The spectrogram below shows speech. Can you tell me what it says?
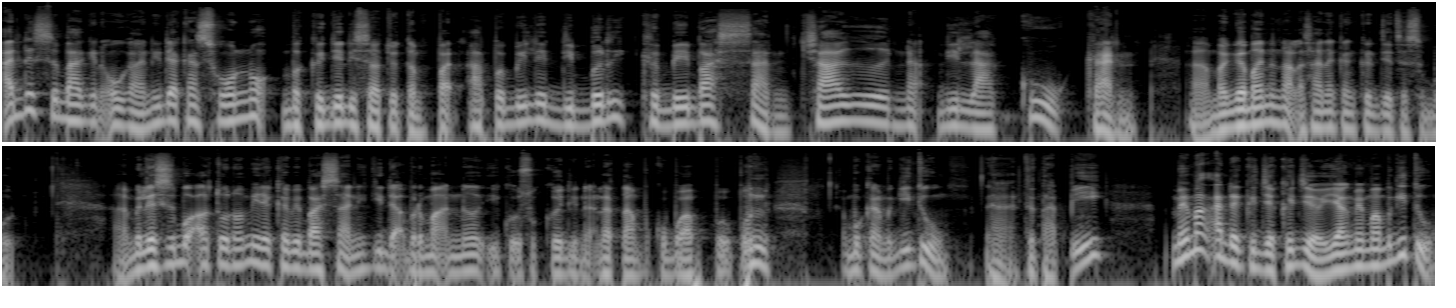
ada sebahagian orang ni dia akan seronok bekerja di satu tempat apabila diberi kebebasan cara nak dilakukan. Uh, bagaimana nak laksanakan kerja tersebut. Uh, bila sebut autonomi dan kebebasan ni tidak bermakna ikut suka dia nak datang pukul berapa pun bukan begitu. Tetapi memang ada kerja-kerja yang memang begitu.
